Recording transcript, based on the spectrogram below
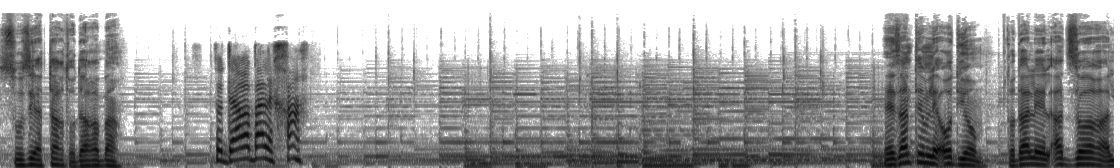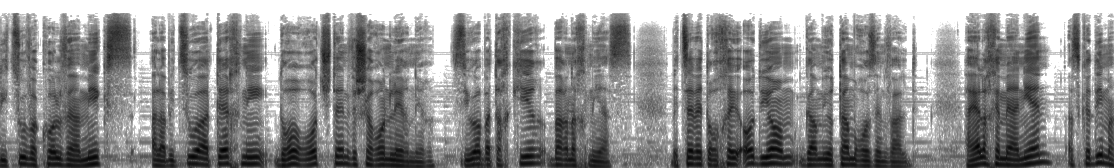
סוזי עטר, תודה רבה. תודה רבה לך. האזנתם לעוד יום. תודה לאלעד זוהר על עיצוב הקול והמיקס, על הביצוע הטכני דרור רוטשטיין ושרון לרנר. סיוע בתחקיר בר נחמיאס. בצוות אורחי עוד יום גם יותם רוזנבלד. היה לכם מעניין? אז קדימה,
